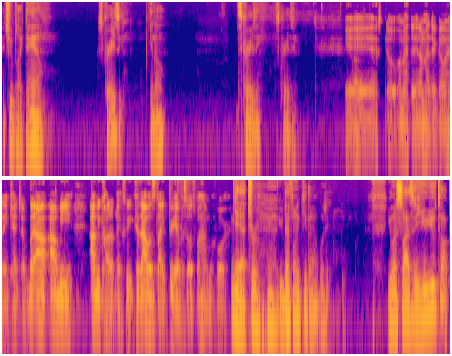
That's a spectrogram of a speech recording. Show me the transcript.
that you're like, damn, it's crazy. You know, it's crazy. It's crazy. Yeah, that's dope. I'm gonna have to I'm gonna have to go ahead and catch up. But I'll I'll be I'll be caught up next week because I was like three episodes behind before. Yeah, true. Yeah, you definitely keeping up with it. You want to slide to the Yu Yu talk?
